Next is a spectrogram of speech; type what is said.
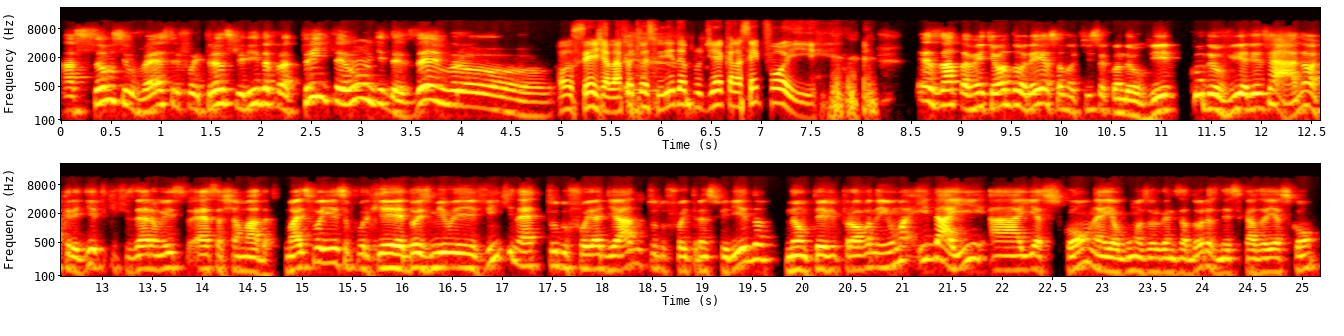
A São Silvestre foi transferida para 31 de dezembro. Ou seja, ela foi transferida para o dia que ela sempre foi. Exatamente, eu adorei essa notícia quando eu vi. Quando eu vi disse, ah, não acredito que fizeram isso, essa chamada. Mas foi isso, porque 2020, né, tudo foi adiado, tudo foi transferido, não teve prova nenhuma. E daí a IESCOM, né, e algumas organizadoras, nesse caso a IESCOM,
